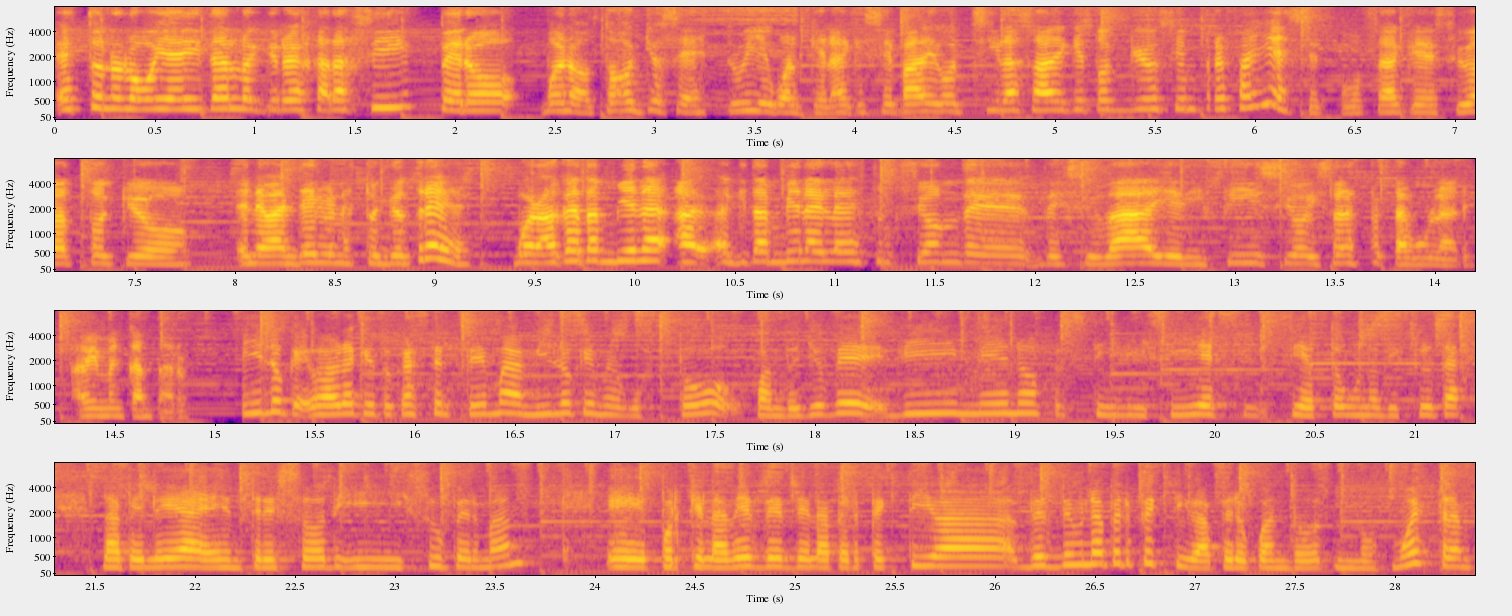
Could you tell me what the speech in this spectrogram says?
esto no lo voy a editar, lo quiero dejar así, pero bueno, Tokio se destruye. Cualquiera que sepa de Godzilla sabe que Tokio siempre fallece. O sea que Ciudad Tokio en Evangelion es Tokio 3. Bueno, acá también, aquí también hay la destrucción de, de ciudad y edificios y son espectaculares. A mí me encantaron. Y lo que, ahora que tocaste el tema, a mí lo que me gustó cuando yo vi menos sí es cierto, uno disfruta la pelea entre Zod y Superman, eh, porque la ves desde la perspectiva, desde una perspectiva pero cuando nos muestran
